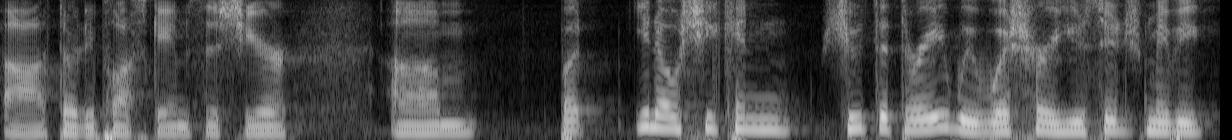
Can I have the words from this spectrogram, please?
uh, 30 plus games this year. Um, but, you know, she can shoot the three. We wish her usage maybe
